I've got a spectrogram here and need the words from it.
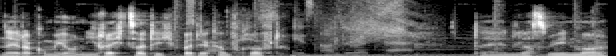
Ne, da komme ich auch nie rechtzeitig bei der Kampfkraft. Dahin lassen wir ihn mal.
